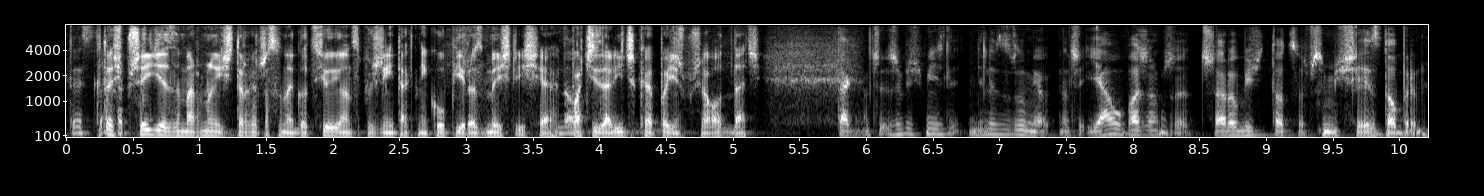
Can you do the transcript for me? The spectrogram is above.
Ktoś trochę... przyjdzie, zmarnuje się trochę czasu negocjując, później tak nie kupi, rozmyśli się, no. płaci zaliczkę, będziesz musiał oddać. Tak, znaczy, żebyś mnie nie zrozumiał. Znaczy, ja uważam, że trzeba robić to, co w czymś się jest dobrym.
